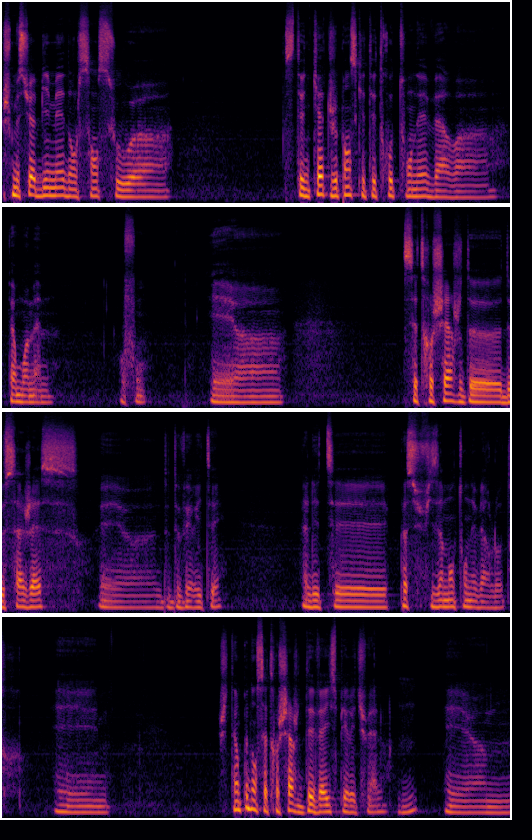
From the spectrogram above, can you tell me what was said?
je me suis abîmé dans le sens où euh, c'était une quête, je pense, qui était trop tournée vers, euh, vers moi-même, au fond. Et cette recherche de, de sagesse et de, de, vérité, elle n'était pas suffisamment tournée vers l'autre. Et J'étais un peu dans cette recherche d'éveil spirituel. Mhm. Et, euh,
